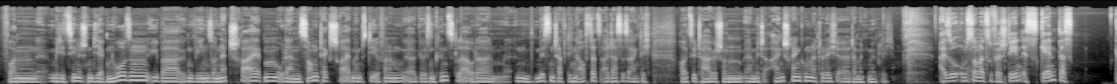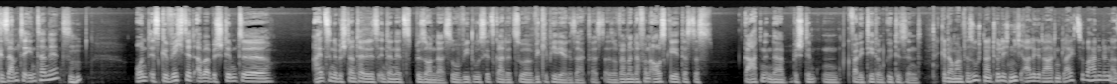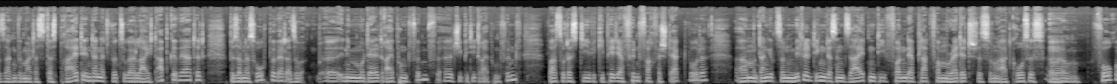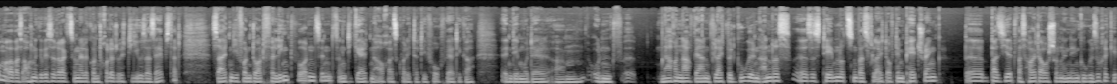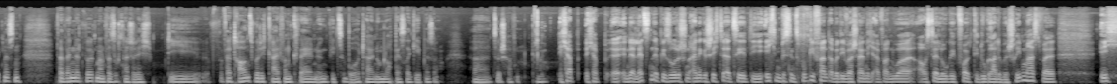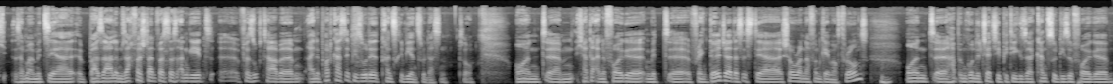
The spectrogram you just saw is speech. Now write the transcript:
von medizinischen Diagnosen über irgendwie ein Sonett schreiben oder einen Songtext schreiben im Stil von einem äh, gewissen Künstler oder einen wissenschaftlichen Aufsatz. All das ist eigentlich heutzutage schon äh, mit Einschränkungen natürlich äh, damit möglich. Also um es nochmal zu verstehen, es scannt das gesamte Internet mhm. Und es gewichtet aber bestimmte einzelne Bestandteile des Internets besonders, so wie du es jetzt gerade zur Wikipedia gesagt hast. Also weil man davon ausgeht, dass das Daten in einer bestimmten Qualität und Güte sind. Genau, man versucht natürlich nicht alle Daten gleich zu behandeln. Also sagen wir mal, dass das breite Internet wird sogar leicht abgewertet, besonders hoch bewertet. Also äh, in dem Modell 3.5, äh, GPT 3.5, war es so, dass die Wikipedia fünffach verstärkt wurde. Ähm, und dann gibt es so ein Mittelding, das sind Seiten, die von der Plattform Reddit, das ist so eine Art großes mhm. Forum, aber was auch eine gewisse redaktionelle Kontrolle durch die User selbst hat. Seiten, die von dort verlinkt worden sind, die gelten auch als qualitativ hochwertiger in dem Modell. Ähm, und äh, nach und nach werden, vielleicht wird Google ein anderes äh, System nutzen, was vielleicht auf dem PageRank äh, basiert, was heute auch schon in den Google-Suchergebnissen verwendet wird. Man versucht natürlich die Vertrauenswürdigkeit von Quellen irgendwie zu beurteilen, um noch bessere Ergebnisse äh, zu schaffen. Genau. Ich habe ich hab äh, in der letzten Episode schon eine Geschichte erzählt, die ich ein bisschen spooky fand, aber die wahrscheinlich einfach nur aus der Logik folgt, die du gerade beschrieben hast, weil ich, sag mal, mit sehr basalem Sachverstand, was das angeht, äh, versucht habe, eine Podcast-Episode transkribieren zu lassen. So. Und ähm, ich hatte eine Folge mit äh, Frank Dölger, das ist der Showrunner von Game of Thrones, mhm. und äh, habe im Grunde ChatGPT gesagt, kannst du diese Folge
